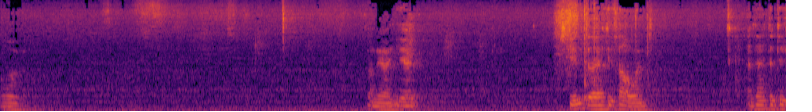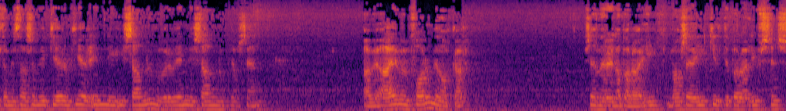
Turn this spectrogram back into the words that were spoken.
Og Þannig að ég skildi það ekki þá en, en þetta er til dæmis það sem við gerum hér inni í salnum, erum við inni í salnum hjá sen, að við æfum formið okkar sem er eiginlega bara, má segja ígildi bara lífsins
